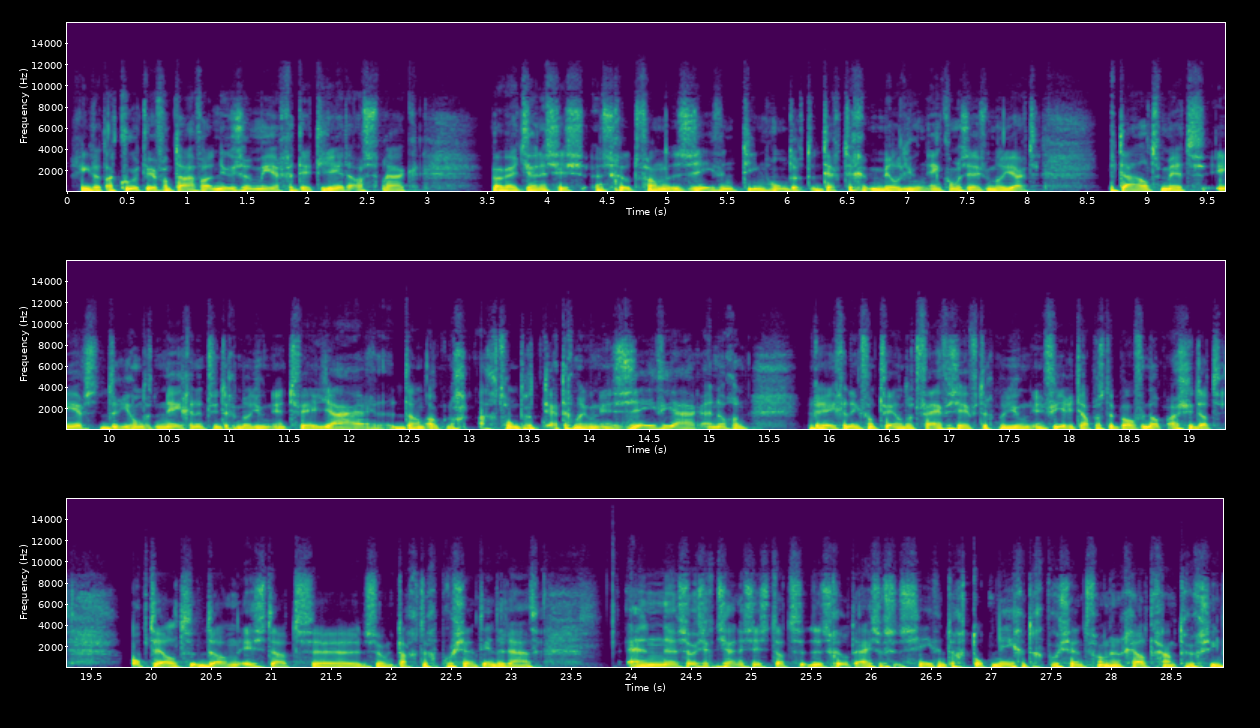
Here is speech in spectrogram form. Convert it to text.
Ging dat akkoord weer van tafel. En nu is er een meer gedetailleerde afspraak. Waarbij Genesis een schuld van 1730 miljoen, 1,7 miljard. Betaalt met eerst 329 miljoen in twee jaar. Dan ook nog 830 miljoen in zeven jaar. En nog een regeling van 275 miljoen in vier etappes erbovenop. Als je dat optelt, dan is dat eh, zo'n 80 procent inderdaad. En eh, zo zegt Genesis dat de schuldeisers 70 tot 90 procent van hun geld gaan terugzien.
